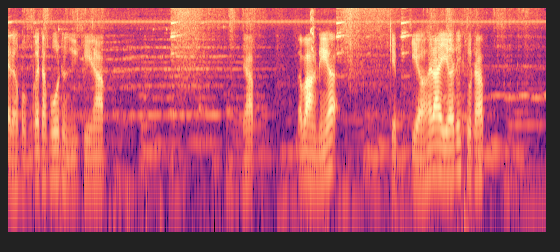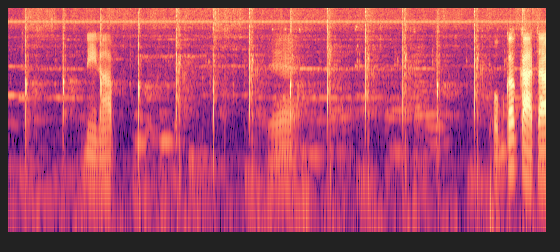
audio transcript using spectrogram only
เดี๋ยวผมก็จะพูดถึงอีกทีนะครับครับ ระหว่างนี้ก็เก็บเกี่ยวให้ได้เยอะที่สุดครับ นี่นะครับเคผมก็กะจะ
